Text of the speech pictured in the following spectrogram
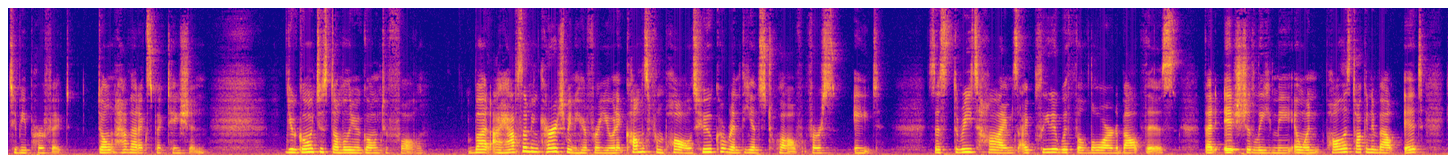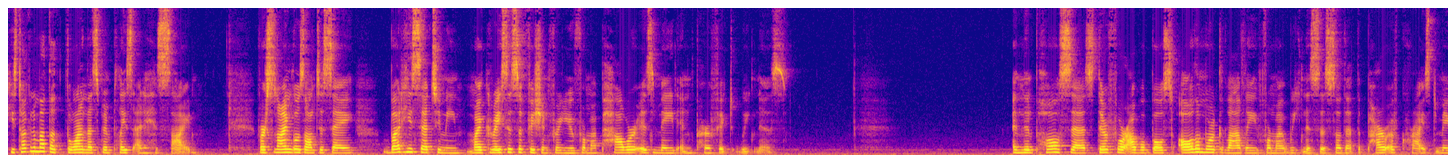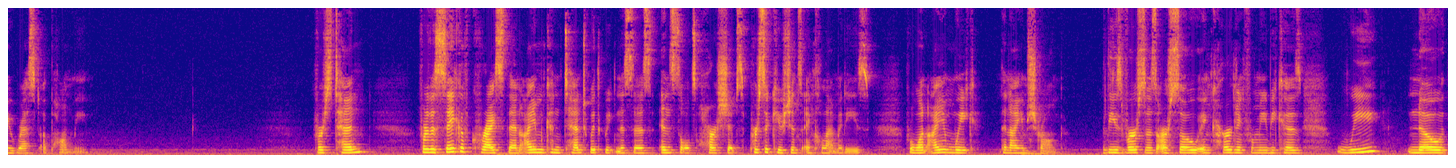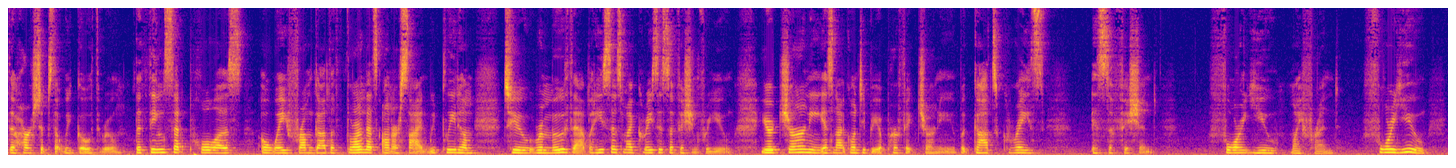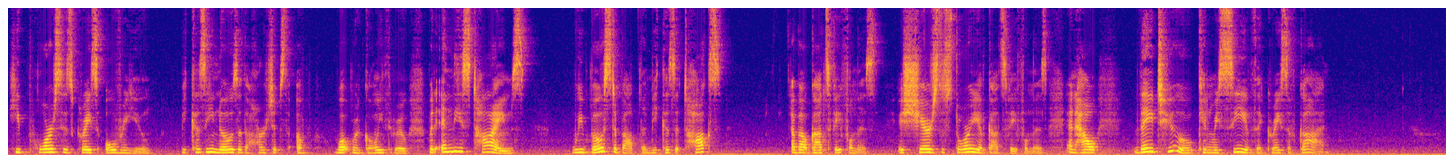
to be perfect. Don't have that expectation. You're going to stumble and you're going to fall. But I have some encouragement here for you, and it comes from Paul, 2 Corinthians 12, verse 8 says three times I pleaded with the Lord about this that it should leave me. And when Paul is talking about it, he's talking about the thorn that's been placed at his side. Verse 9 goes on to say, But he said to me, My grace is sufficient for you, for my power is made in perfect weakness. And then Paul says, Therefore I will boast all the more gladly for my weaknesses, so that the power of Christ may rest upon me. Verse 10 For the sake of Christ, then, I am content with weaknesses, insults, hardships, persecutions, and calamities. For when I am weak, then I am strong. These verses are so encouraging for me because we know the hardships that we go through, the things that pull us away from God, the thorn that's on our side. We plead Him to remove that, but He says, My grace is sufficient for you. Your journey is not going to be a perfect journey, but God's grace is sufficient for you, my friend. For you. He pours His grace over you because He knows of the hardships of what we're going through. But in these times, we boast about them because it talks about God's faithfulness. It shares the story of God's faithfulness and how they too can receive the grace of God.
